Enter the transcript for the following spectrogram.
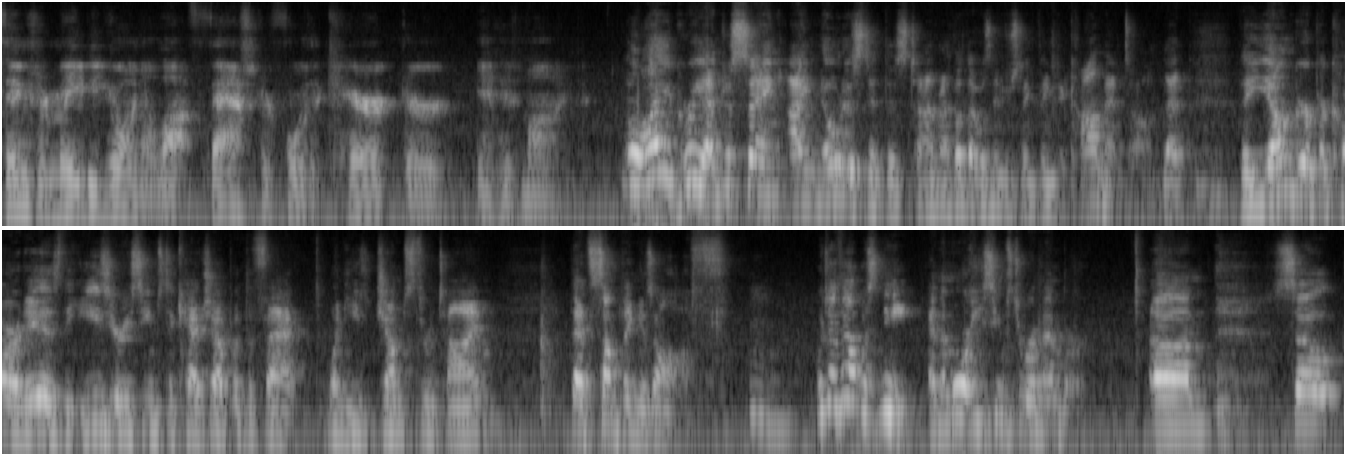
things are maybe going a lot faster for the character in his mind. Oh, I agree. I'm just saying I noticed it this time. And I thought that was an interesting thing to comment on. That the younger Picard is, the easier he seems to catch up with the fact when he jumps through time that something is off, which I thought was neat. And the more he seems to remember. Um, so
